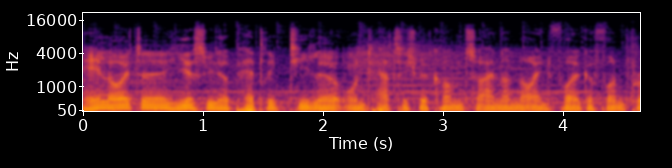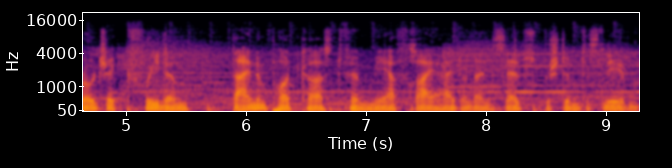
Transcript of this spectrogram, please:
Hey Leute, hier ist wieder Patrick Thiele und herzlich willkommen zu einer neuen Folge von Project Freedom, deinem Podcast für mehr Freiheit und ein selbstbestimmtes Leben.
